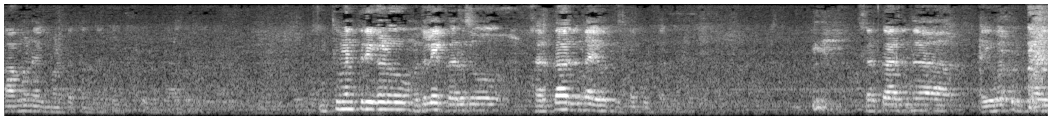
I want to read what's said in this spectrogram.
ಕಾಮನ್ ಆಗಿ ಮಾಡ್ತಕ್ಕಂಥ ಮುಖ್ಯಮಂತ್ರಿಗಳು ಮೊದಲೇ ಕರೆದು ಸರ್ಕಾರದಿಂದ ಐವತ್ತು ರೂಪಾಯಿ ಕೊಡ್ತಾರೆ ಸರ್ಕಾರದಿಂದ ಐವತ್ತು ರೂಪಾಯಿ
